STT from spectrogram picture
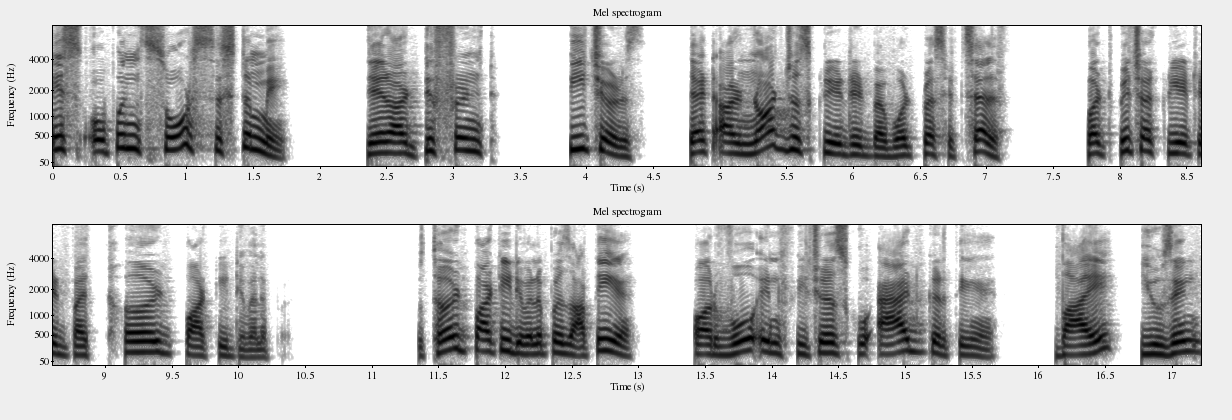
इस ओपन सोर्स सिस्टम में there are different features that are not just created by WordPress itself but which are created by third party developers third party developers आते हैं और वो इन फीचर्स को एड करते हैं by using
